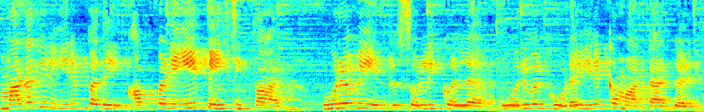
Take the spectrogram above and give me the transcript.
மனதில் இருப்பதை அப்படியே பேசிப்பார். உறவு என்று சொல்லிக்கொள்ள ஒருவர் கூட இருக்க மாட்டார்கள்.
